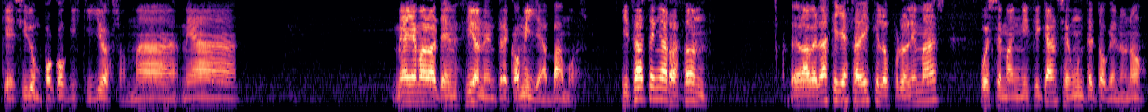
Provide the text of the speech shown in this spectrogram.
que he sido un poco quisquilloso. Me ha, me ha, me ha llamado la atención, entre comillas, vamos. Quizás tenga razón, pero la verdad es que ya sabéis que los problemas pues se magnifican según te toquen o no.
